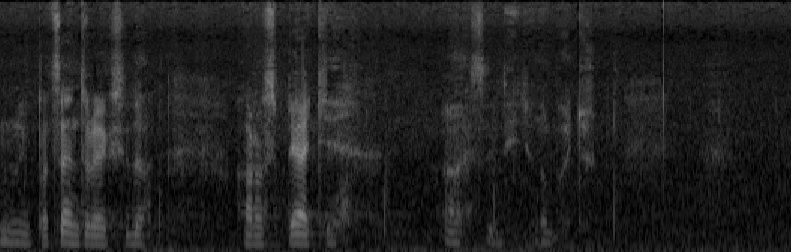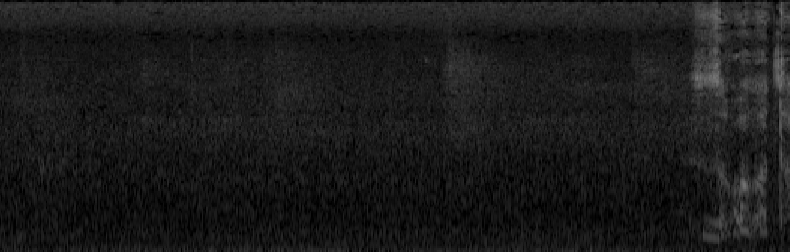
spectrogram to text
Ну і по центру, як завжди, розп'яття. А, сидить, ну бачиш. Золото.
